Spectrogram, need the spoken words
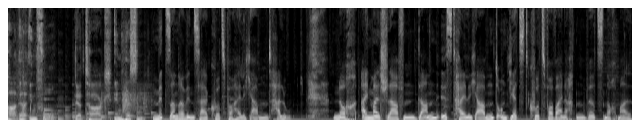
HR Info, der Tag in Hessen. Mit Sandra Winzer kurz vor Heiligabend. Hallo. Noch einmal schlafen, dann ist Heiligabend und jetzt kurz vor Weihnachten wird's noch mal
